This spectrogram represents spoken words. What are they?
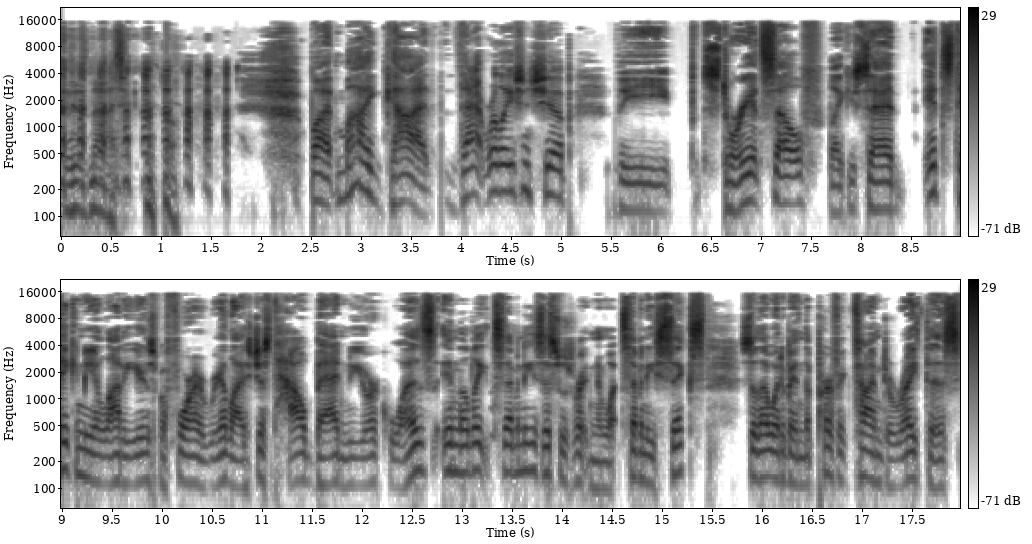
It is, not. No. but my God, that relationship, the story itself, like you said, it's taken me a lot of years before I realized just how bad New York was in the late 70s. This was written in what, 76? So that would have been the perfect time to write this.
